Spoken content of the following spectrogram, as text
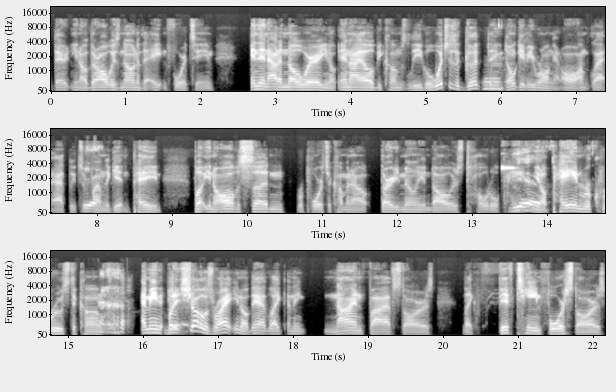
they're you know they're always known as the eight and four team, and then out of nowhere, you know, NIL becomes legal, which is a good thing. Mm-hmm. Don't get me wrong at all. I'm glad athletes are yeah. finally getting paid. But you know, all of a sudden, reports are coming out: thirty million dollars total, paying, yeah. you know, paying recruits to come. I mean, but yeah. it shows, right? You know, they had like I think nine five stars, like 15 four stars,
